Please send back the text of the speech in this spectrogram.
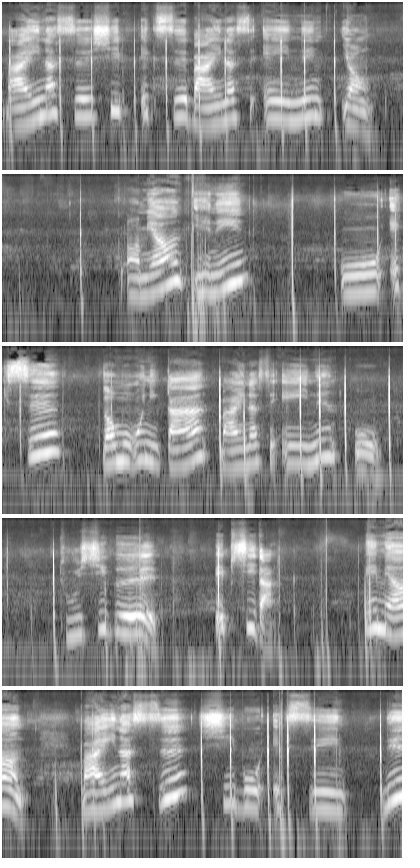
마이너스 10x 마이너스 a는 0. 그러면 얘는 5x 넘어오니까 마이너스 a는 5. 두 식을 뺍시다. 빼면 마이너스 15x 는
